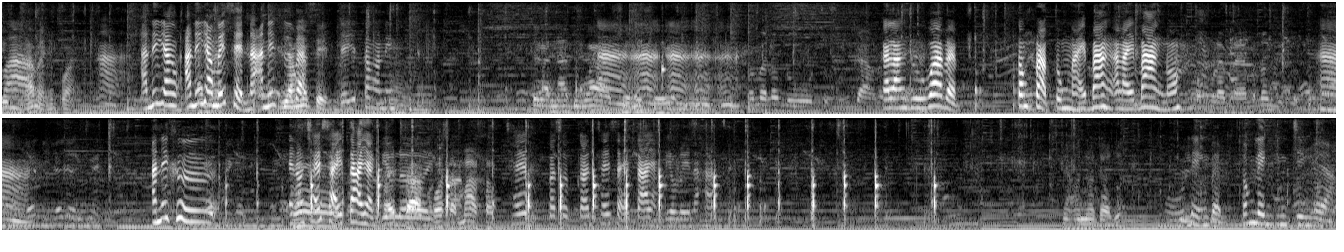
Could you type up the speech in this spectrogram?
นะคะว้าว น้ำไหนดีกว่า อ่าอันนี้ยังอันนี้ยังไม่เสร็จนะ อันนี้คือแบบยังไม่เสร็จ เดี๋ยวต้องอันนี้เจอกันนะดูว่าอ่าสวยไม่อ่าสวยอ่าอ่าอ่ามันต้องดูจุดศูนย์กลางกำลังดูว่าแบบต้องปรับตรงไหนบ้างอะไรบ้างเนาะตรงแรมๆมันต้องอยู่จุดอ่า อันนี้คือเราใช้สายตาอย่างเดียวเลยก็สามารถครับใช้ประสบการณ์ใช้สายตาอย่างเดียวเลยนะคะอย่างนี้เดี๋ยวนี้โอ้โหเล็งแบบต้องเล็งจริงๆเลยอะ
